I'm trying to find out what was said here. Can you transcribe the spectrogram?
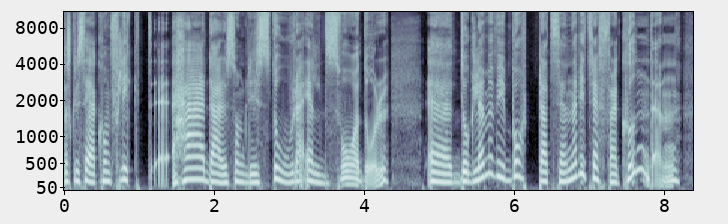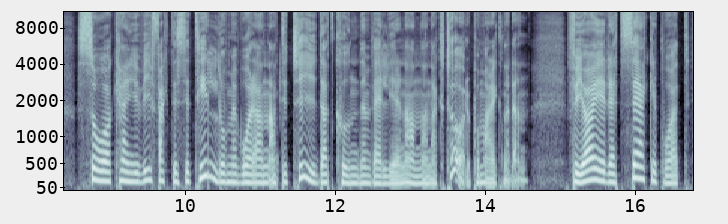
vad ska vi säga, konflikthärdar som blir stora eldsvådor Eh, då glömmer vi bort att sen när vi träffar kunden så kan ju vi faktiskt se till då med vår attityd att kunden väljer en annan aktör på marknaden. För jag är rätt säker på att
